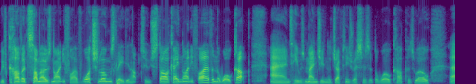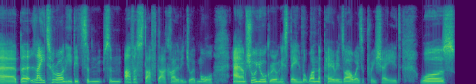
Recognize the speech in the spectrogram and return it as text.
we've covered some of those 95 watch alongs leading up to Starcade 95 and the World Cup. And he was managing the Japanese wrestlers at the World Cup as well. Uh, but later on he did some some other stuff that I kind of enjoyed more. And I'm sure you'll agree on this Dean but one of the pairings I always appreciated was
